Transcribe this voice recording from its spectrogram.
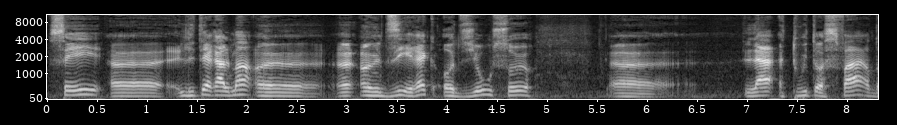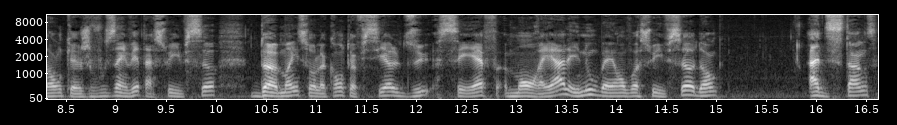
c'est euh, littéralement un, direct audio sur euh, la twittosphère. Donc, je vous invite à suivre ça demain sur le compte officiel du CF Montréal. Et nous, ben, on va suivre ça donc à distance,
